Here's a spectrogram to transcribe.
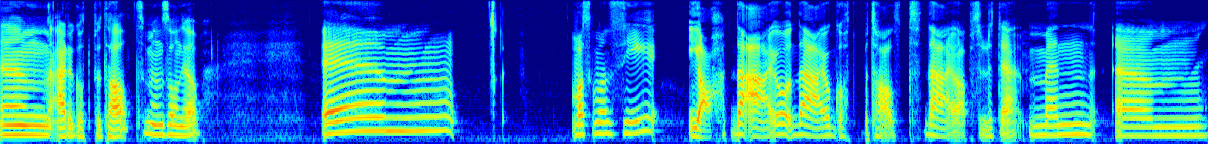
Um, er det godt betalt med en sånn jobb? Um, hva skal man si? Ja, det er, jo, det er, jo, godt betalt. Det er jo absolutt det. Men um,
